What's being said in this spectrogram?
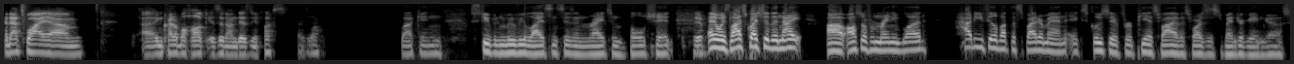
and that's why um, uh, Incredible Hulk isn't on Disney Plus as well. Fucking stupid movie licenses and rights and bullshit. Yep. Anyways, last question of the night, uh, also from Raining Blood. How do you feel about the Spider-Man exclusive for PS5 as far as this Avenger game goes?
